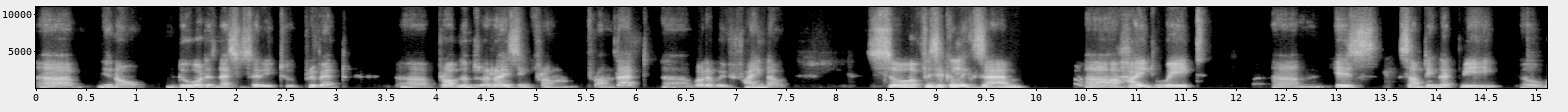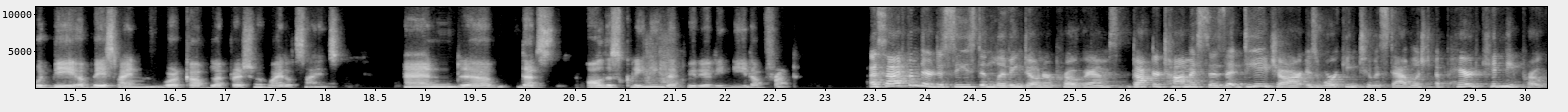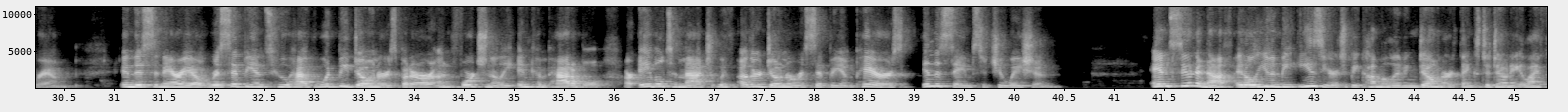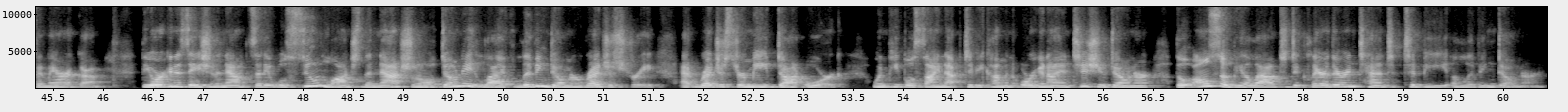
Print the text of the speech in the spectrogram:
uh, you know, do what is necessary to prevent uh, problems arising from, from that, whatever we find out. So a physical exam, height, weight, um, is something that we uh, would be a baseline workup, blood pressure, vital signs. And uh, that's all the screening that we really need up front. Aside from their deceased and living donor programs, Dr. Thomas says that DHR is working to establish a paired kidney program. In this scenario, recipients who have would be donors but are unfortunately incompatible are able to match with other donor recipient pairs in the same situation. And soon enough, it'll even be easier to become a living donor thanks to Donate Life America. The organization announced that it will soon launch the National Donate Life Living Donor Registry at registerme.org. When people sign up to become an organ and tissue donor, they'll also be allowed to declare their intent to be a living donor.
